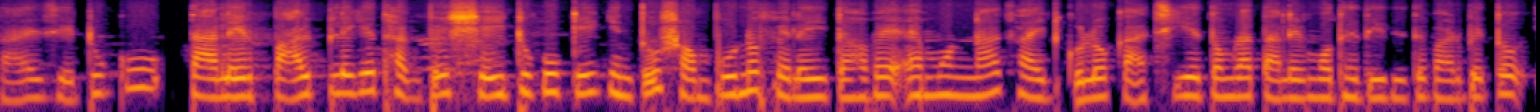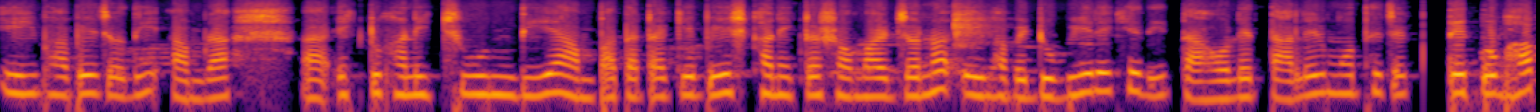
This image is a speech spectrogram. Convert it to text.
গায়ে যেটুকু তালের পাল্প লেগে থাকবে সেইটুকুকেই কিন্তু সম্পূর্ণ ফেলে দিতে হবে। এমন না সাইডগুলো কাচিয়ে তোমরা তালের মধ্যে দিয়ে দিতে পারবে। তো এইভাবে যদি আমরা একটুখানি চুন দিয়ে আম পাতাটাকে বেশ খানিকটা সময়ের জন্য এইভাবে ডুবিয়ে রেখে দিই, তাহলে তালের মধ্যে যে তেতো ভাব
